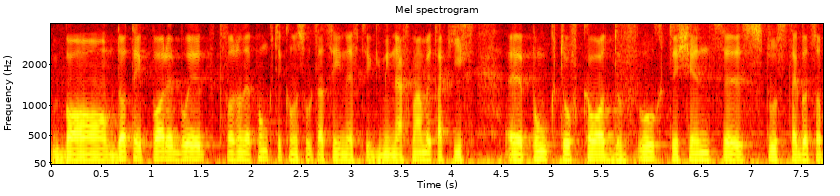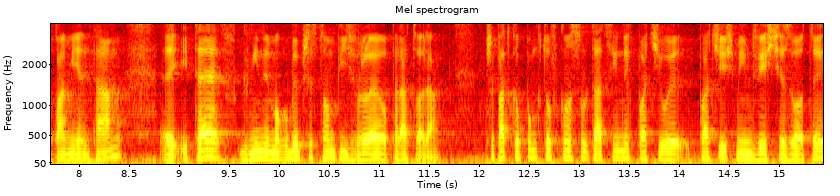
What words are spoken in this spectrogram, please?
bo do tej pory były tworzone punkty konsultacyjne w tych gminach. Mamy takich e, punktów około 2100 z tego co pamiętam e, i te gminy mogłyby przystąpić w rolę operatora. W przypadku punktów konsultacyjnych płaciły, płaciliśmy im 200 zł,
